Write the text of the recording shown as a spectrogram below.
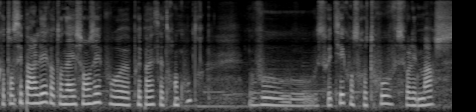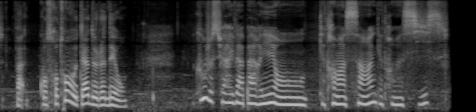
Quand on s'est parlé, quand on a échangé pour euh, préparer cette rencontre, vous souhaitiez qu'on se retrouve sur les marches, enfin qu'on se retrouve au théâtre de l'Odéon. Quand je suis arrivée à Paris en 85, 86,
